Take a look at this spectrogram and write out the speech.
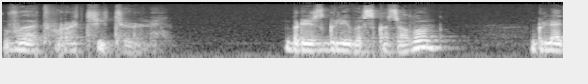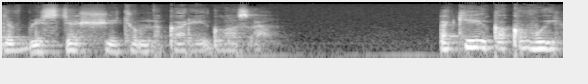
«Вы отвратительны», — брезгливо сказал он, глядя в блестящие темно-карие глаза. «Такие, как вы,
